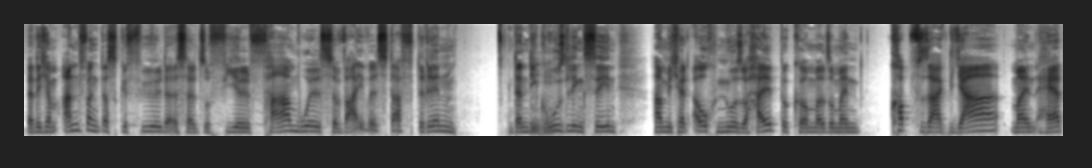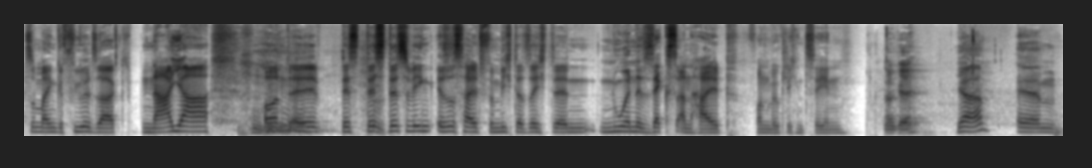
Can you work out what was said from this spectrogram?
Da hatte ich am Anfang das Gefühl, da ist halt so viel Farmville Survival Stuff drin. Dann die mhm. gruseligen Szenen haben mich halt auch nur so halb bekommen. Also mein Kopf sagt ja, mein Herz und mein Gefühl sagt na ja. Und äh, des, des, deswegen ist es halt für mich tatsächlich nur eine sechseinhalb von möglichen Szenen. Okay. Ja, ähm,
